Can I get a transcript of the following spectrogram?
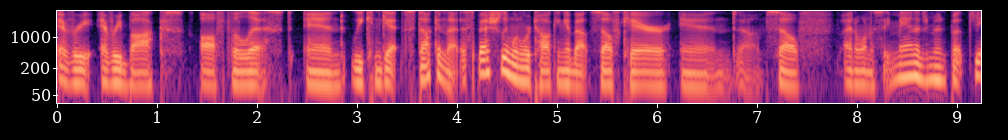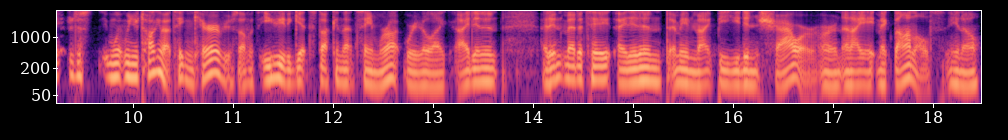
every every box off the list. And we can get stuck in that especially when we're talking about self-care and um, self i don't want to say management but just when, you're talking about taking care of yourself it's easy to get stuck in that same rut where you're like i didn't i didn't meditate. I didn't i mean might be you didn't shower or and i ate mcdonald's you know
